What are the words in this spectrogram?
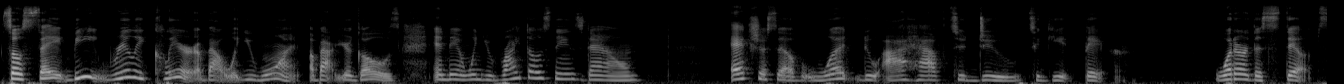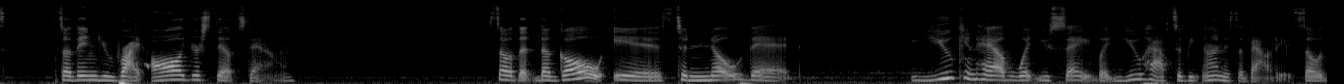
So say be really clear about what you want, about your goals. And then when you write those things down, ask yourself, what do I have to do to get there? What are the steps? So then you write all your steps down. So the, the goal is to know that you can have what you say, but you have to be honest about it. So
